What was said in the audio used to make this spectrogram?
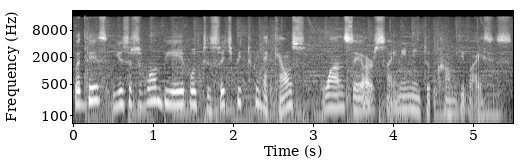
With this, users won't be able to switch between accounts once they are signing into Chrome devices.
